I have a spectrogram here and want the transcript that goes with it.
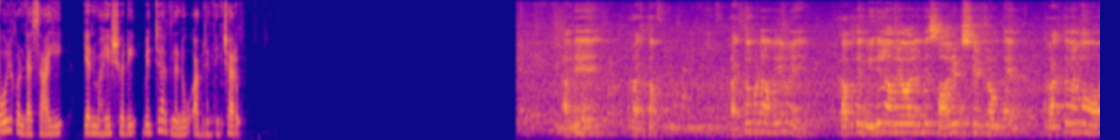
Polakonda Sai N. Maheshwari విద్యార్థులను అభినందించారు. అదే రక్తం. రక్తం కూడా అవయవమే. కాకపోతే మిగిలిన అవయవాలన్నీ సాలిడ్ స్టేట్లో ఉంటాయి. రక్తం ఏమో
